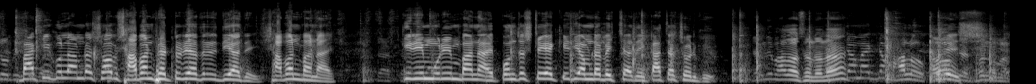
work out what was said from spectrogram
চর্বি বাকিগুলো আমরা সব সাবান ফ্যাক্টরি হাতে দিয়া দেই। সাবান বানায় ক্রিম মুরিম বানায় পঞ্চাশ টাকা কেজি আমরা বেচা দেই কাঁচা চর্বি। এমনি ভালো আছেন তো না? একদম একদম ভালো ফ্রেশ। ধন্যবাদ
